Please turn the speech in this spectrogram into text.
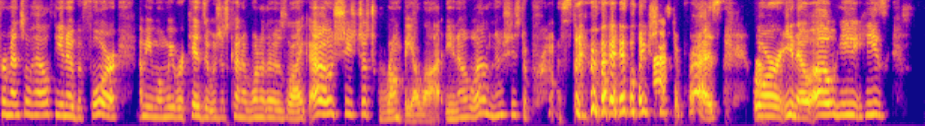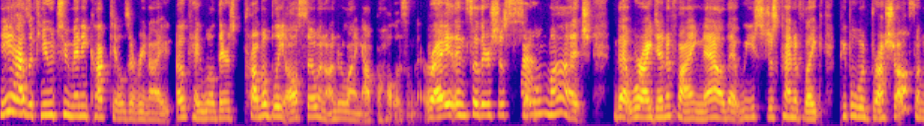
for mental health. You know, before, I mean, when we were kids, it was just kind of one of those like, oh, she's just grumpy a lot. You know, well, no, she's depressed, right? like she's depressed, or you know, oh, he he's he has a few too many cocktails every night. Okay, well, there's probably also an underlying alcoholism there, right? And so there's just so much that we're identifying now that we just kind of like people would brush off when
